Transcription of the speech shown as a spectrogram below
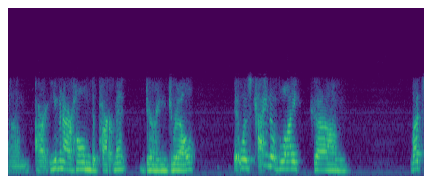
Um, our even our home department during drill, it was kind of like um, let's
